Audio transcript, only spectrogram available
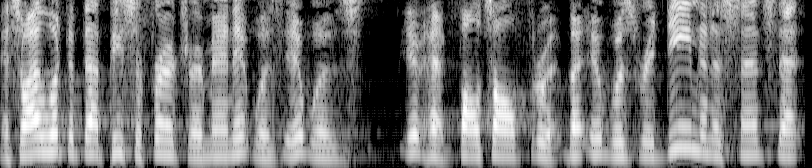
And so I looked at that piece of furniture, man, it was, it was, it had faults all through it, but it was redeemed in a sense that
